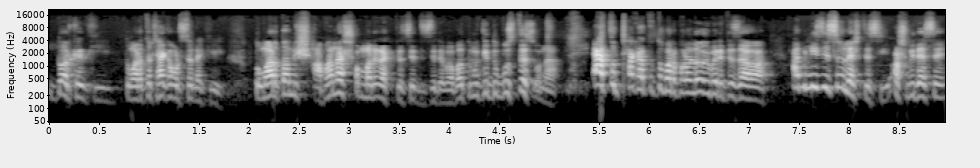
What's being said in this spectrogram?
দরকার কি? তোমার তো ঠেকা পড়ছে নাকি? তোমার তো আমি সাবানার সম্মানে রাখতে চেয়েছি রে বাবা। তুমি কিন্তু বুঝতেছো না। এত ঠেকা তো তোমার পরনে ওই বাড়িতে যাওয়া। আমি নিজে চলে আসতেছি। অসুবিধা আছে?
